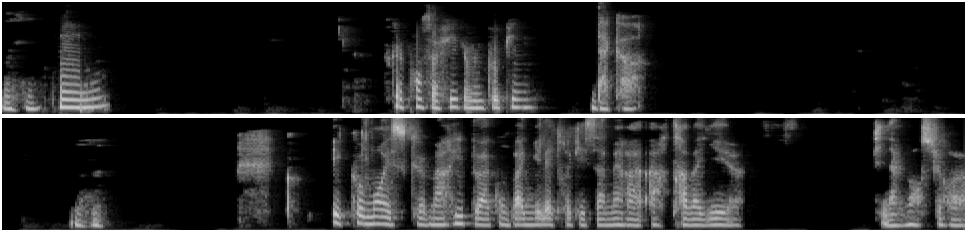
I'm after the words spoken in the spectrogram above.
Mhm. Mhm. Parce qu'elle prend sa fille comme une copine. D'accord. Mhm. Et comment est-ce que Marie peut accompagner l'être qui est sa mère à, à retravailler euh, finalement sur, euh,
